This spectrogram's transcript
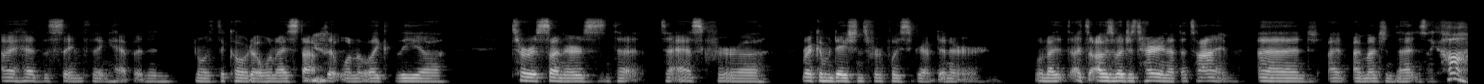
I had the same thing happen in North Dakota when I stopped yeah. at one of like the uh, tourist centers to to ask for uh, recommendations for a place to grab dinner. When I, I, I was vegetarian at the time, and I, I mentioned that, and it's like, huh,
